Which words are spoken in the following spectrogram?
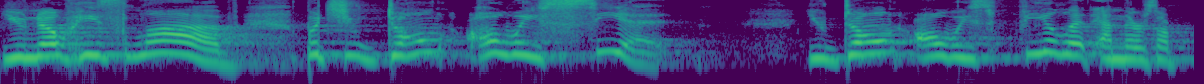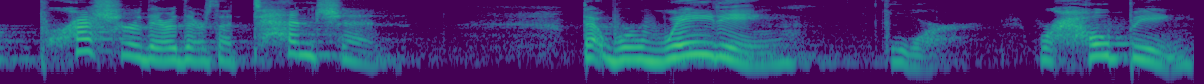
You know He's love, but you don't always see it. You don't always feel it, and there's a pressure there, there's a tension that we're waiting for. We're hoping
